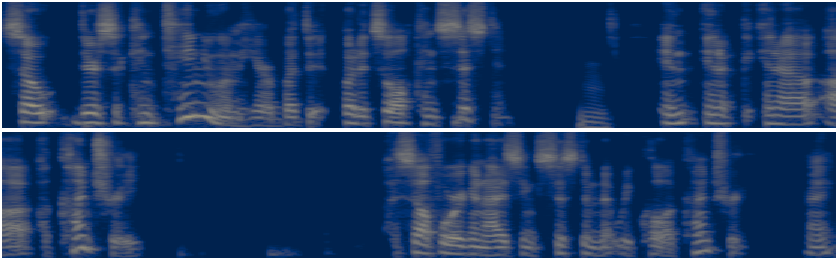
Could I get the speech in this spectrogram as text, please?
So there's a continuum here, but, the, but it's all consistent. Mm. In, in, a, in a, a, a country, a self-organizing system that we call a country, right?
